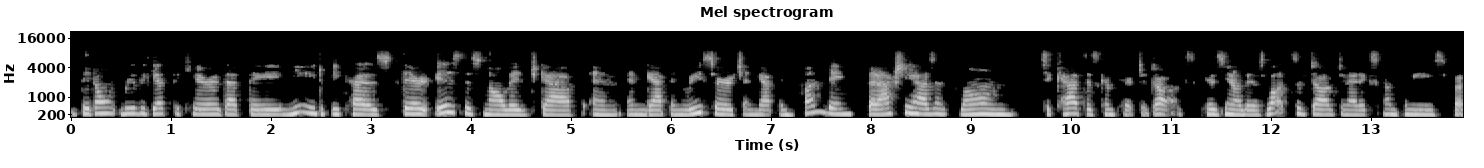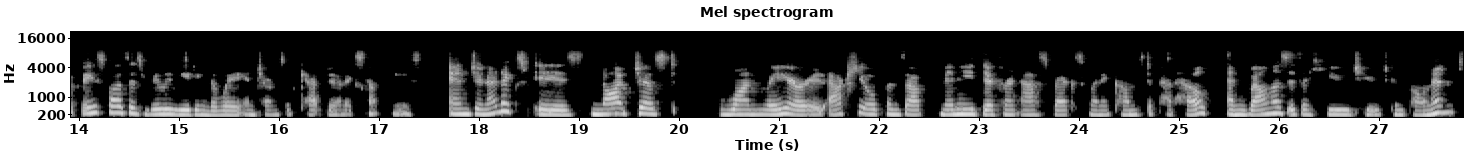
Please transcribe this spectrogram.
they don't really get the care that they need because there is this knowledge gap and, and gap in research and gap in funding that actually hasn't flown to cats as compared to dogs. Because, you know, there's lots of dog genetics companies, but Basepaws is really leading the way in terms of cat genetics companies. And genetics is not just one layer. It actually opens up many different aspects when it comes to pet health and wellness is a huge, huge component.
